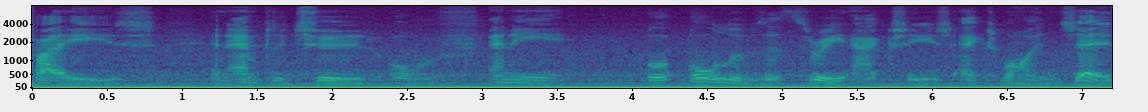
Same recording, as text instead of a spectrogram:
phase and amplitude of any or all of the three axes X, Y and Z,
